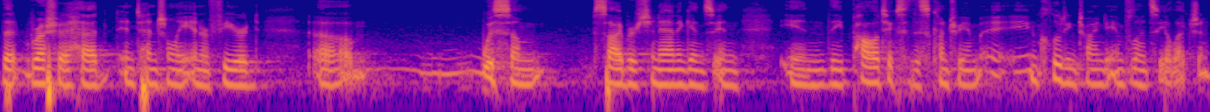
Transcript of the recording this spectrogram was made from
that Russia had intentionally interfered um, with some cyber shenanigans in in the politics of this country, including trying to influence the election.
